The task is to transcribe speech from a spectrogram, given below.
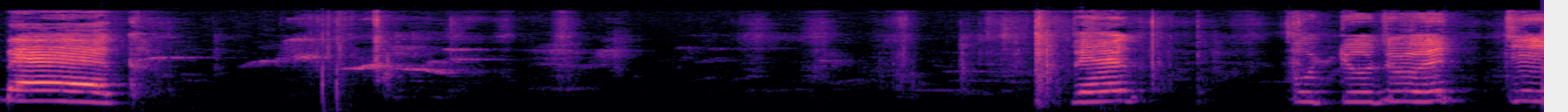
bag, bag, রয়েছে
